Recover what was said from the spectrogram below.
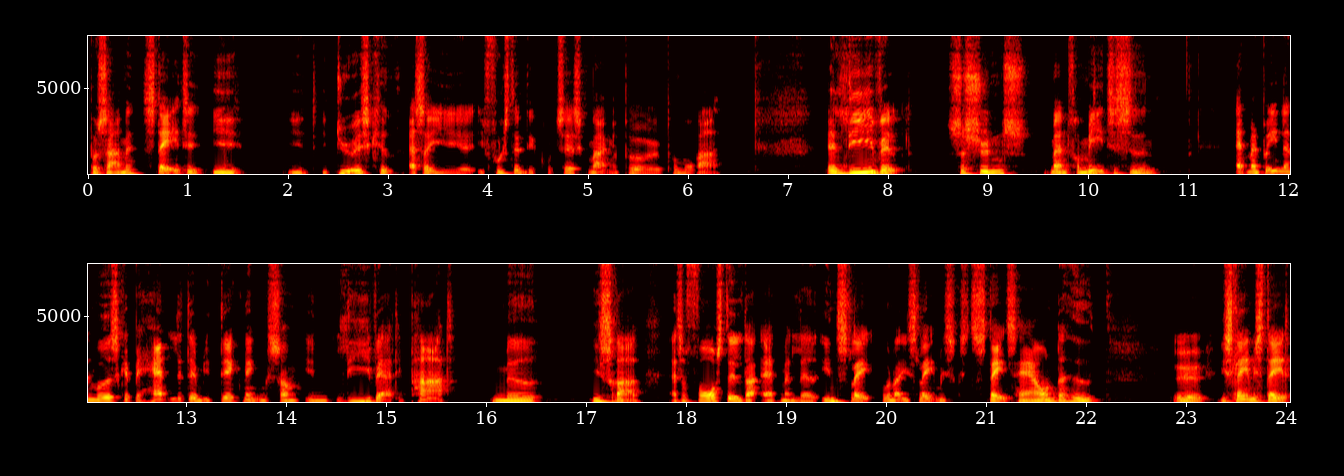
på samme stadie i, i, i dyriskhed, altså i, i fuldstændig grotesk mangel på, på moral. Alligevel så synes man fra mediesiden, at man på en eller anden måde skal behandle dem i dækningen som en ligeværdig part med Israel. Altså forestil dig, at man lavede indslag under islamisk statsherren, der hed øh, Islamisk Stat,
